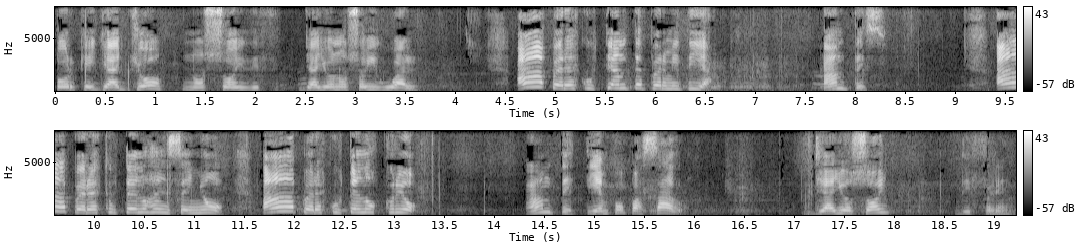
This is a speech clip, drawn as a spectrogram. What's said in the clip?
porque ya yo no soy, ya yo no soy igual. Ah, pero es que usted antes permitía. Antes. Ah, pero es que usted nos enseñó. Ah, pero es que usted nos crió. Antes, tiempo pasado, ya yo soy diferente.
